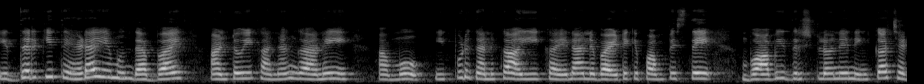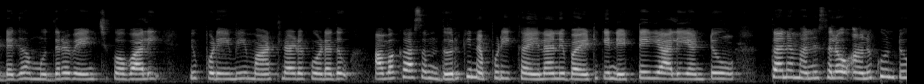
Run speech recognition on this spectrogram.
ఇద్దరికీ తేడా ఏముంది అబ్బాయి? అంటూ ఇక అనంగానే అమ్మో ఇప్పుడు కనుక ఈ కైలాన్ని బయటికి పంపిస్తే బాబీ దృష్టిలో నేను ఇంకా చెడ్డగా ముద్ర వేయించుకోవాలి. ఇప్పుడేమీ మాట్లాడకూడదు. అవకాశం దొరికినప్పుడు ఈ కైలాన్ని బయటికి నెట్టేయాలి అంటూ తన మనసులో అనుకుంటూ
